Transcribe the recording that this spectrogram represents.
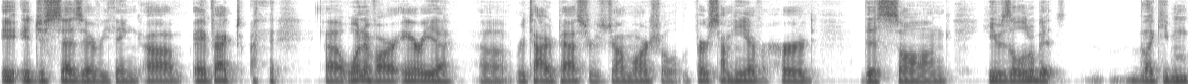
it, it just says everything. Um, in fact, uh, one of our area uh, retired pastors, John Marshall, first time he ever heard this song, he was a little bit like he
